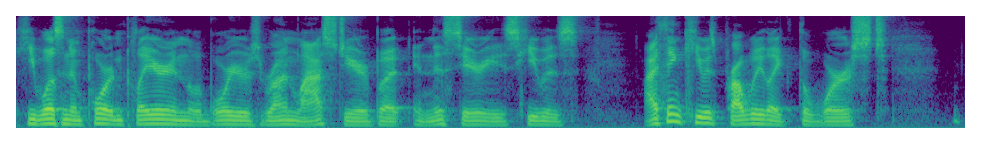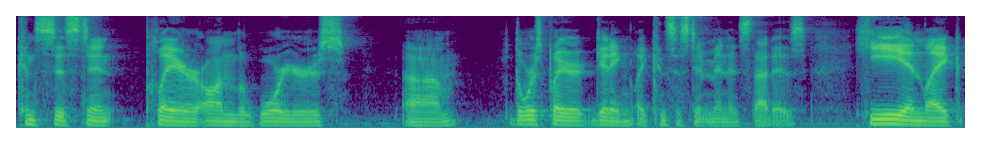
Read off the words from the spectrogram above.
he was an important player in the Warriors run last year, but in this series he was I think he was probably like the worst consistent player on the Warriors. Um, the worst player getting like consistent minutes. That is he and like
